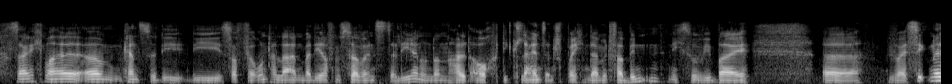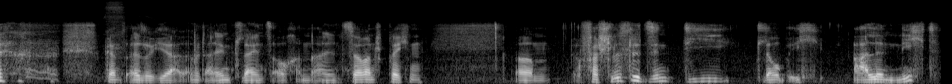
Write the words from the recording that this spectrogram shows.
sage ich mal, ähm, kannst du die, die Software runterladen, bei dir auf dem Server installieren und dann halt auch die Clients entsprechend damit verbinden. Nicht so wie bei, äh, wie bei Signal. Du kannst also hier mit allen Clients auch an allen Servern sprechen. Ähm, verschlüsselt sind die, glaube ich, alle nicht.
